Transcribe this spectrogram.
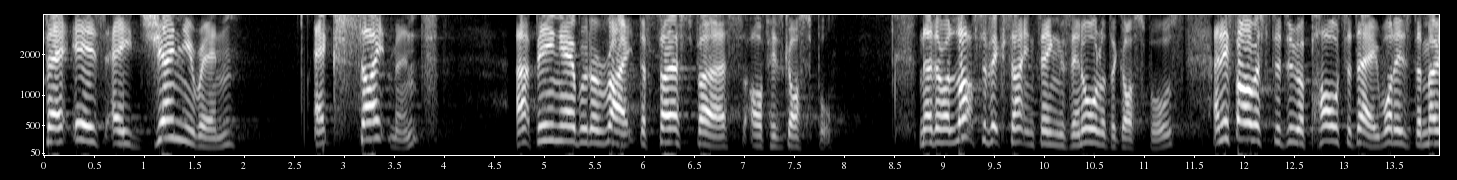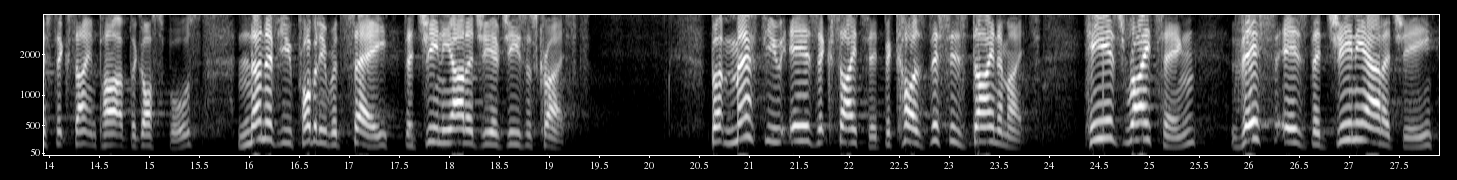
there is a genuine excitement at being able to write the first verse of his gospel. Now, there are lots of exciting things in all of the Gospels. And if I was to do a poll today, what is the most exciting part of the Gospels? None of you probably would say the genealogy of Jesus Christ. But Matthew is excited because this is dynamite. He is writing, This is the genealogy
